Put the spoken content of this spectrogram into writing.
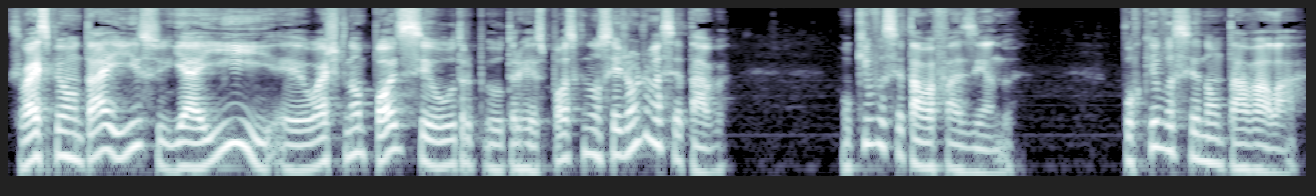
você vai se perguntar isso, e aí eu acho que não pode ser outra, outra resposta que não seja onde você estava. O que você estava fazendo? Por que você não estava lá?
